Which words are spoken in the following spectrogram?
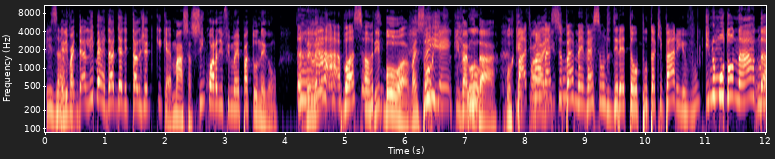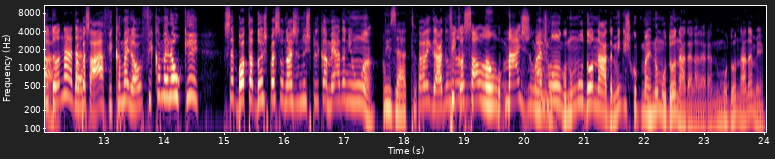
Exato. Ele vai ter a liberdade de editar do jeito que quer. Massa, 5 horas de filme aí pra tu, negão. Beleza? boa sorte. De boa, vai ser Porque isso que vai mudar. Porque Batman vs isso... Superman, versão do diretor, puta que pariu. E não mudou nada. Não mudou nada. Pra pensar, ah, fica melhor. Fica melhor o quê? Você bota dois personagens e não explica merda nenhuma. Exato. Tá ligado? Ficou não, só longo, mais longo. Mais longo, não mudou nada. Me desculpe, mas não mudou nada, galera. Não mudou nada mesmo.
